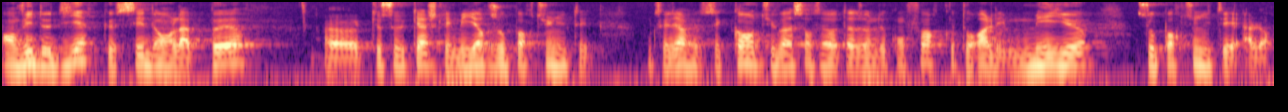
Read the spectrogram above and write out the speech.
envie de dire que c'est dans la peur euh, que se cachent les meilleures opportunités. Donc c'est-à-dire que c'est quand tu vas sortir de ta zone de confort que tu auras les meilleures opportunités. Alors,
